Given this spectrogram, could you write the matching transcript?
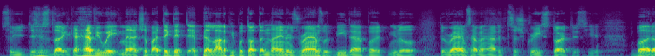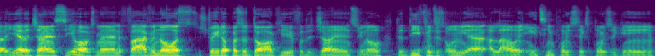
So you, this is like a heavyweight matchup. I think that a lot of people thought the Niners Rams would be that, but you know the Rams haven't had a such great start this year. But uh, yeah, the Giants Seahawks, man, five and zero straight up as a dog here for the Giants. You know the defense is only allowing 18.6 points a game,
